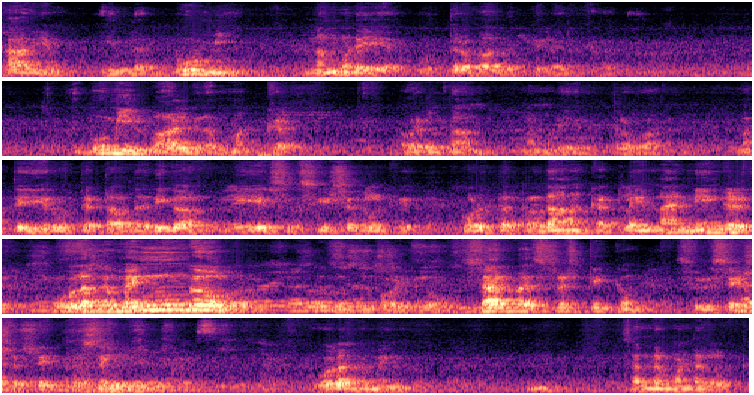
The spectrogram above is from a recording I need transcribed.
காரியம் இந்த பூமி நம்முடைய உத்தரவாதத்தில் இருக்கிறது. பூமியில் வாழ்கிற மக்கள் அவர்கள்தான் நம்முடைய உத்தரவாதம். மற்ற இருபத்தெட்டாவது அதிகாரத்தில் இயேசு சீஷர்களுக்கு கொடுத்த பிரதான கட்டளைன்னா நீங்கள் உலகமெங்கும் சர்வ சிருஷ்டிக்கும் சுவிசேஷத்தை பிரசங்கிக்கும் உலகமெங்கும். சந்த சந்திரமண்டலத்துக்கு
